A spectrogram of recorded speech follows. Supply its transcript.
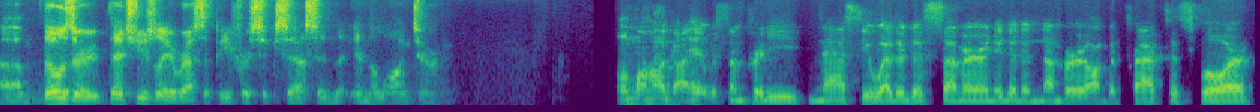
um, those are that's usually a recipe for success in the in the long term. Omaha got hit with some pretty nasty weather this summer, and they did a number on the practice floor.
